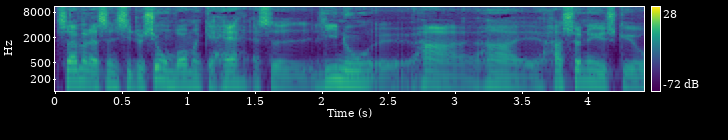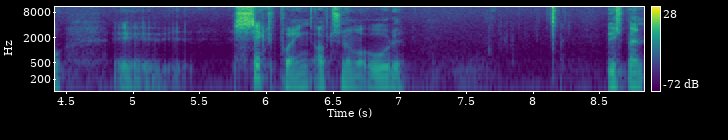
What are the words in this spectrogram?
så er man altså en situation, hvor man kan have, altså lige nu øh, har, har, har Sønderjyske jo øh, 6 point op til nummer 8. Hvis man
